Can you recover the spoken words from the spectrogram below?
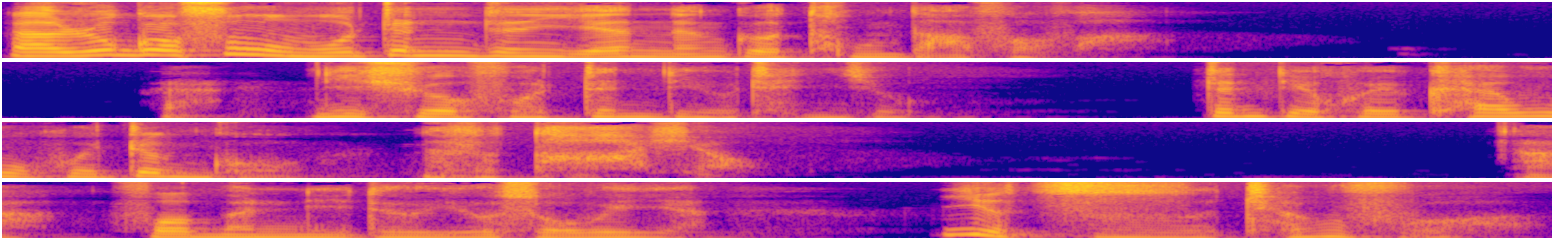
啊，如果父母真正也能够通达佛法，哎，你学佛真的有成就。真的会开悟、会正果，那是大孝啊！佛门里头有所谓呀，“一子成佛，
